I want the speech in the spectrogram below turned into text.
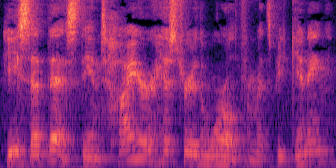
he said this The entire history of the world from its beginning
